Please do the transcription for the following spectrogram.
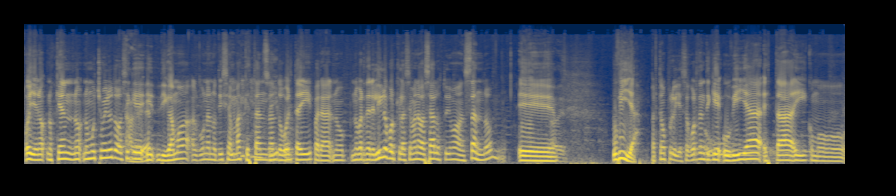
Oye, no, nos quedan no, no muchos minutos, así A que ver. eh, digamos algunas noticias más que están Sí, dando pues. vuelta ahí para no, no perder el hilo, porque la semana pasada lo estuvimos avanzando. Eh, Uvilla, partamos por Uvilla. ¿Se acuerdan de que Uh. Uvilla está ahí como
